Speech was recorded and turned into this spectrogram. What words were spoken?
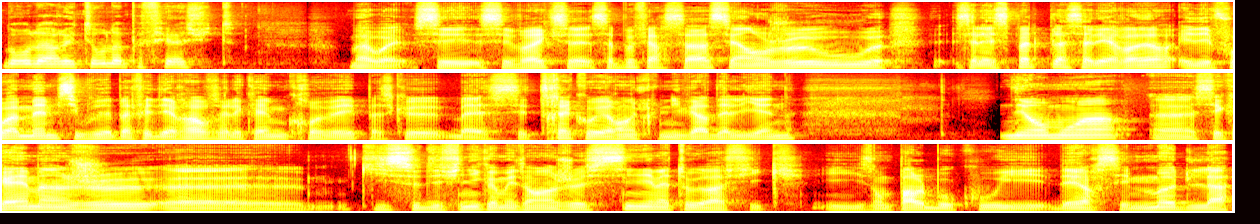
Bon, on a arrêté, on n'a pas fait la suite. Bah ouais, c'est, vrai que ça, peut faire ça. C'est un jeu où euh, ça laisse pas de place à l'erreur, et des fois, même si vous n'avez pas fait d'erreur, vous allez quand même crever, parce que bah, c'est très cohérent avec l'univers d'Alien. Néanmoins, euh, c'est quand même un jeu euh, qui se définit comme étant un jeu cinématographique. Ils en parlent beaucoup. D'ailleurs, ces modes-là,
